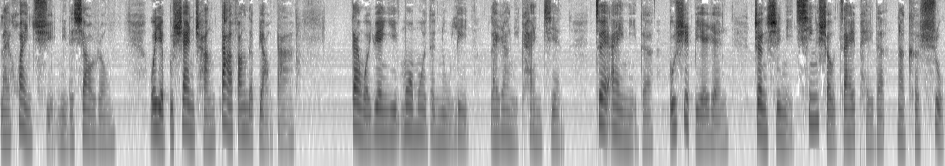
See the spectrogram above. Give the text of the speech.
来换取你的笑容。我也不擅长大方的表达，但我愿意默默的努力来让你看见，最爱你的不是别人，正是你亲手栽培的那棵树。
